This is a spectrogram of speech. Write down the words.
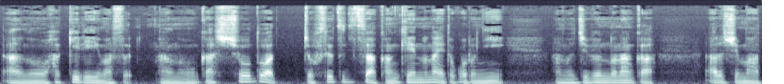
あのはっきり言います。あの合唱とは直接実は関係のないところにあの自分のなんかある種まあ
